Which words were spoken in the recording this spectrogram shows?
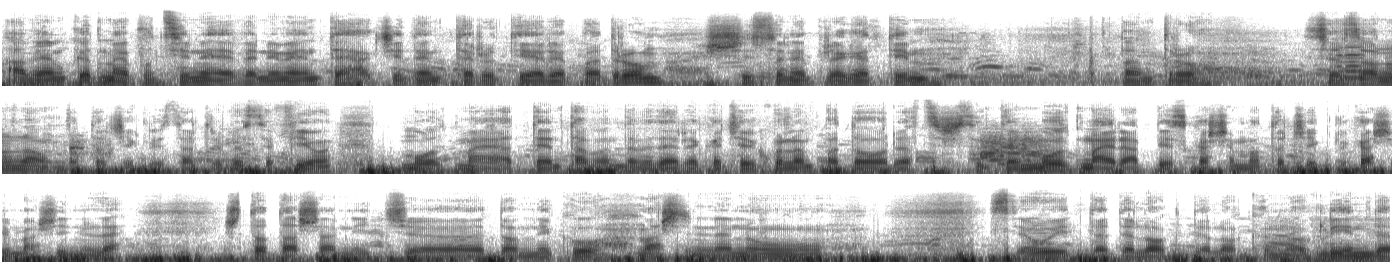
avem cât mai puține evenimente, accidente rutiere pe drum și să ne pregătim pentru sezonul nou. Motociclistul ar trebui să fie mult mai atent, având în vedere că circulăm pe două ore și suntem mult mai rapizi ca și motocicli, ca și mașinile și tot așa nici uh, domnii cu mașinile nu se uită deloc, deloc în oglindă.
